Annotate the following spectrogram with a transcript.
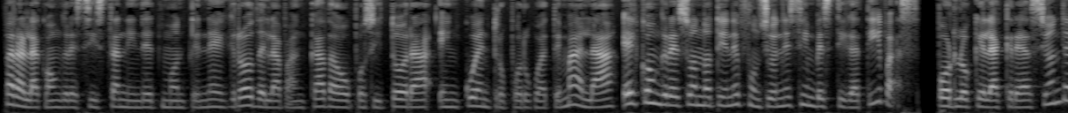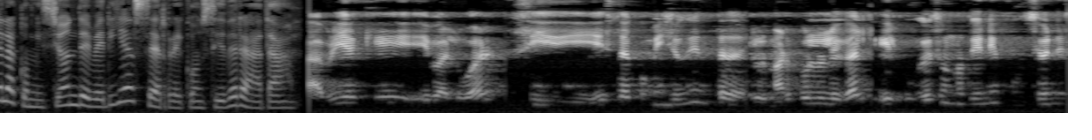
Para la congresista Ninette Montenegro de la bancada opositora Encuentro por Guatemala, el Congreso no tiene funciones investigativas, por lo que la creación de la comisión debería ser reconsiderada. Habría que evaluar si esta comisión entra dentro del marco lo legal. El Congreso no tiene funciones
